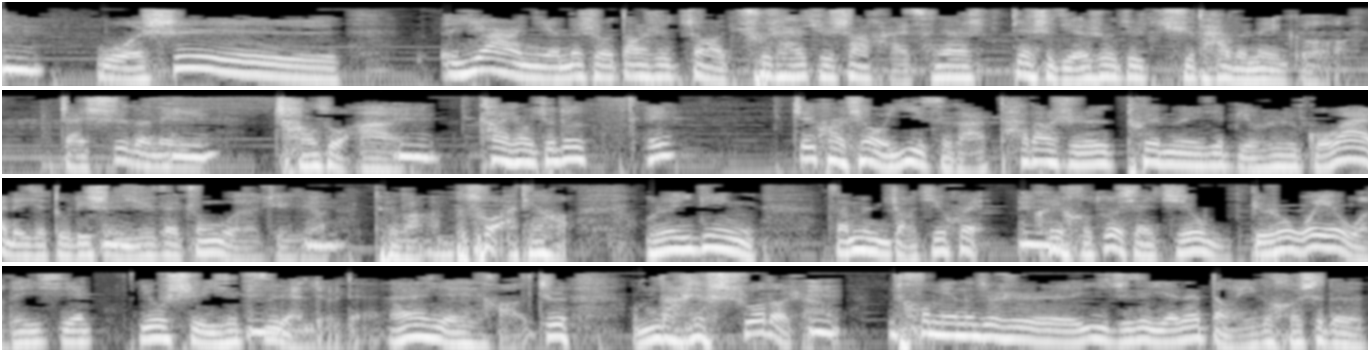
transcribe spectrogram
嗯，我是一二年的时候，当时正好出差去上海参加电视节的时候，就去他的那个展示的那场所啊，嗯，看一下，我觉得哎。这块挺有意思的，他当时推的那些，比如说是国外的一些独立设计师在中国的这个推广，不错啊，挺好。我说一定，咱们找机会可以合作一下。其实，比如说我也有我的一些优势、一些资源，对不对？哎，也好，就是我们当时就说到这儿。后面呢，就是一直在也在等一个合适的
